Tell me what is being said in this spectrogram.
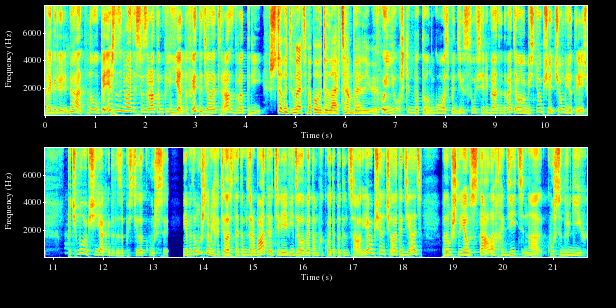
А я говорю, ребят, ну, конечно, занимайтесь возвратом клиентов, и это делается раз, два, три. Что вы думаете по поводу lifetime value? Такой ёшкин батон, господи Иисусе, ребята, давайте я вам объясню вообще, о чем идет речь. Почему вообще я когда-то запустила курсы? Не потому, что мне хотелось на этом зарабатывать или я видела в этом какой-то потенциал. Я вообще начала это делать, потому что я устала ходить на курсы других.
